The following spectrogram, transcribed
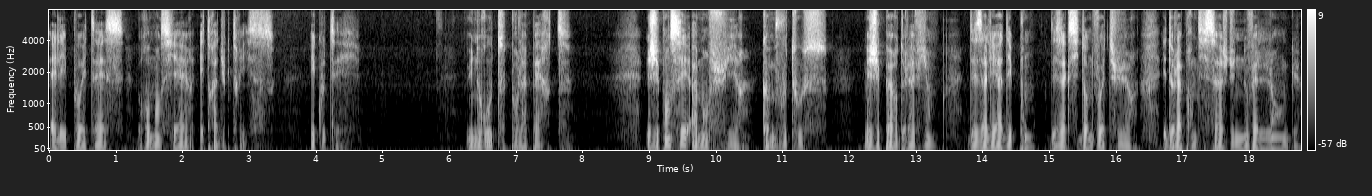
Elle est poétesse, romancière et traductrice. Écoutez. Une route pour la perte. J'ai pensé à m'enfuir, comme vous tous, mais j'ai peur de l'avion, des aléas des ponts, des accidents de voiture et de l'apprentissage d'une nouvelle langue.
